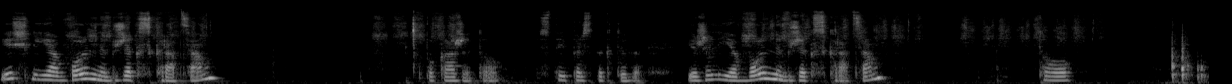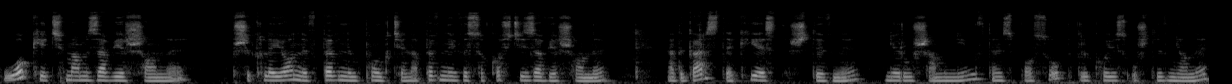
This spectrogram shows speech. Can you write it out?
jeśli ja wolny brzeg skracam, pokażę to z tej perspektywy. Jeżeli ja wolny brzeg skracam, to łokieć mam zawieszony, przyklejony w pewnym punkcie, na pewnej wysokości zawieszony. Nadgarstek jest sztywny, nie ruszam nim w ten sposób, tylko jest usztywniony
